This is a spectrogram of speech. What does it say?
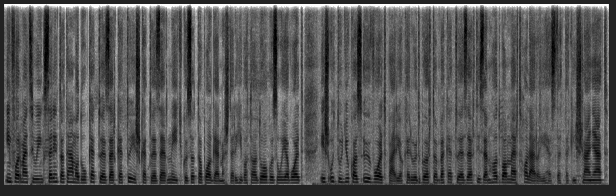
Információink szerint a támadó 2002 és 2004 között a polgármesteri hivatal dolgozója volt, és úgy tudjuk az ő volt párja került börtönbe 2016-ban, mert halára éheztette kislányát.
